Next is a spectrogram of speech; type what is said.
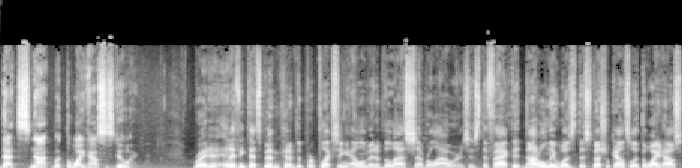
that's not what the White House is doing. Right, and I think that's been kind of the perplexing element of the last several hours is the fact that not only was the special counsel at the White House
